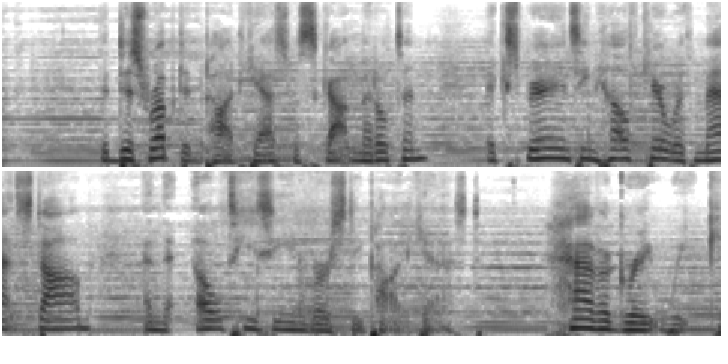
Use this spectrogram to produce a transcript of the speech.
the Disrupted podcast with Scott Middleton, Experiencing Healthcare with Matt Staub, and the LTC University podcast. Have a great week.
